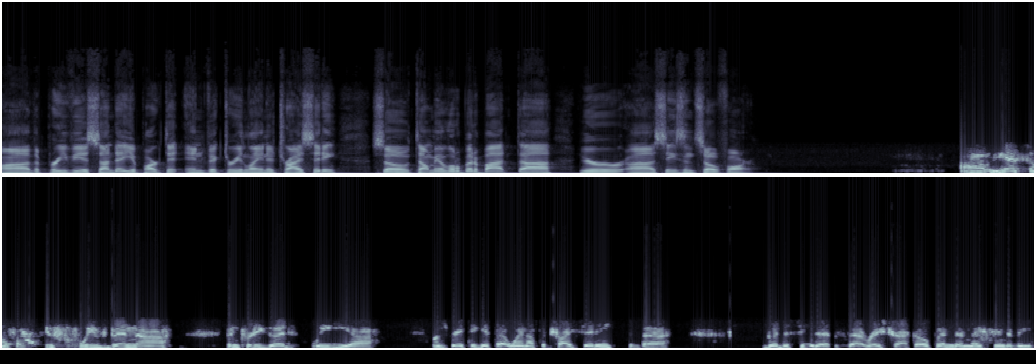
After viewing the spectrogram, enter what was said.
uh, the previous Sunday you parked it in Victory Lane at Tri City. So tell me a little bit about uh, your uh, season so far. Um, yeah, so far we've, been uh, been pretty good. We it was great to get that win up at Tri City. Good to see that that racetrack opened, and they seem to be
